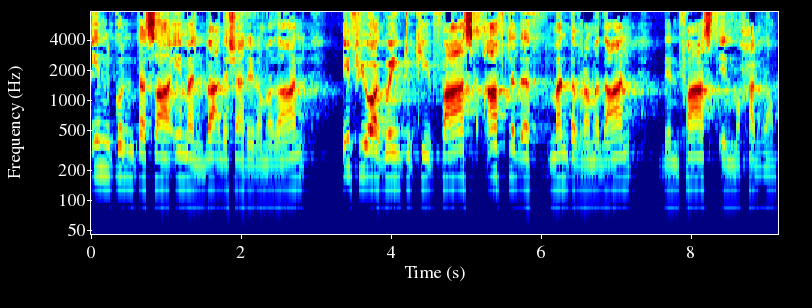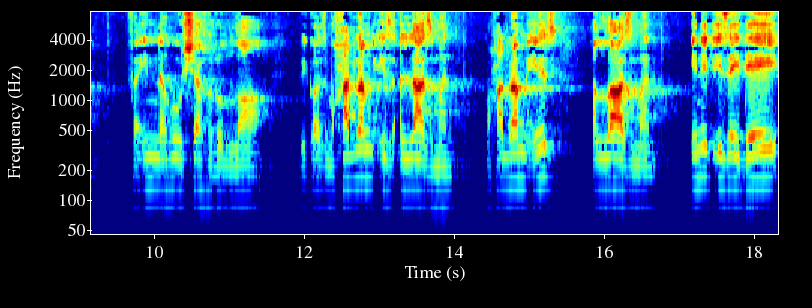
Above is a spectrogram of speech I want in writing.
In kunta sa'iman ba'da shahri Ramadan, if you are going to keep fast after the month of Ramadan, then fast in Muharram. فَإِنَّهُ شَهْرُ اللَّهِ Because Muharram is Allah's month. Muharram is Allah's month. In it is a day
